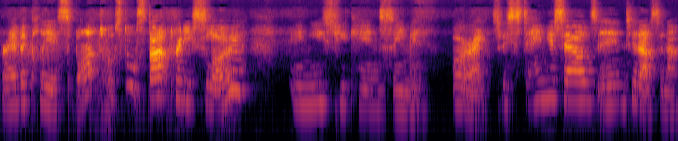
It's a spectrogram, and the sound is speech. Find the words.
Grab a clear spot. We'll still start pretty slow and yes you can see me. Alright, so stand yourselves in Tadasana,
